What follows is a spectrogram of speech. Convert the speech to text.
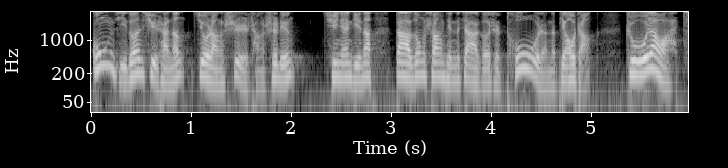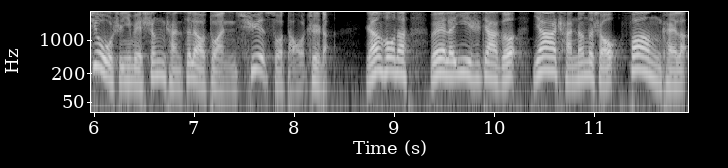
供给端去产能就让市场失灵。去年底呢，大宗商品的价格是突然的飙涨。主要啊，就是因为生产资料短缺所导致的。然后呢，为了抑制价格，压产能的手放开了，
